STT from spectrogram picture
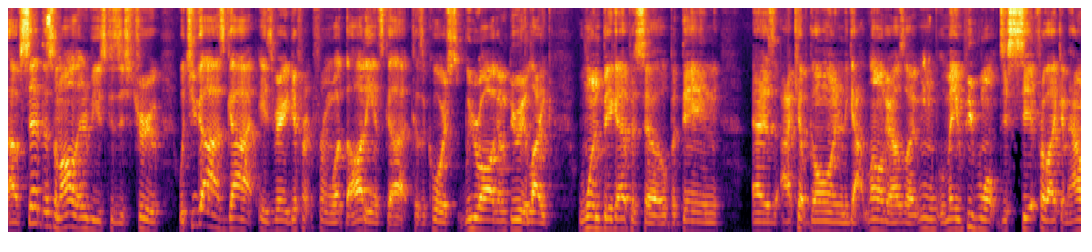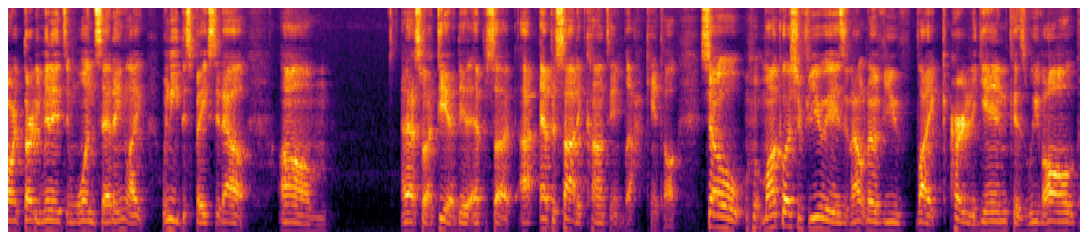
I've said this on all interviews because it's true. What you guys got is very different from what the audience got because, of course, we were all gonna do it like one big episode, but then as I kept going and it got longer, I was like, mm, well, maybe people won't just sit for like an hour and thirty minutes in one setting. Like we need to space it out. Um, and that's what I did. I did episode uh, episodic content, but I can't talk. So my question for you is, and I don't know if you've like heard it again because we've all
